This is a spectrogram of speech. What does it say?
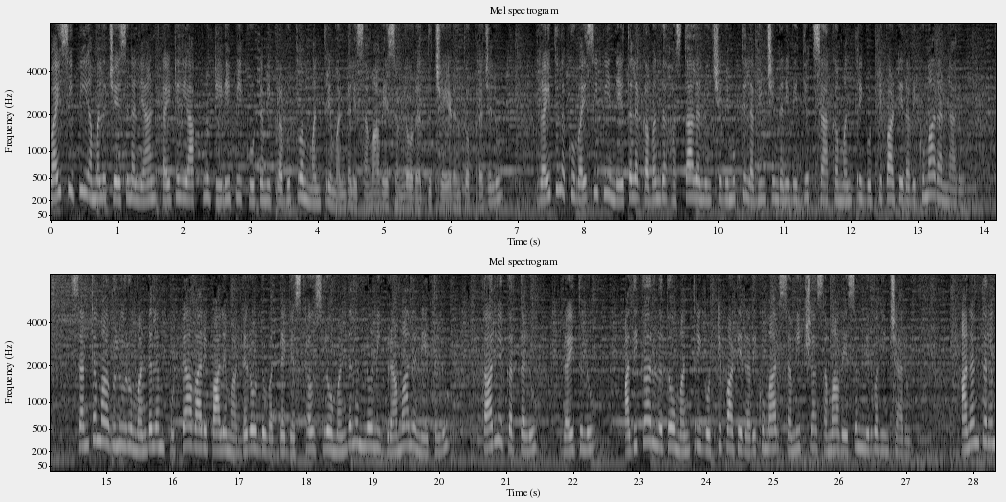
వైసీపీ అమలు చేసిన ల్యాండ్ టైటిల్ యాక్ట్ను టీడీపీ కూటమి ప్రభుత్వం మంత్రి మండలి సమావేశంలో రద్దు చేయడంతో ప్రజలు రైతులకు వైసీపీ నేతల కబంధ హస్తాల నుంచి విముక్తి లభించిందని విద్యుత్ శాఖ మంత్రి గుట్టిపాటి రవికుమార్ అన్నారు. సంతమాగులూరు మండలం పుట్టావారిపాలెం అడ్డరోడ్డు వద్ద గెస్ట్ హౌస్లో మండలంలోని గ్రామాల నేతలు కార్యకర్తలు రైతులు అధికారులతో మంత్రి గొట్టిపాటి రవికుమార్ సమీక్షా సమావేశం నిర్వహించారు. అనంతరం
